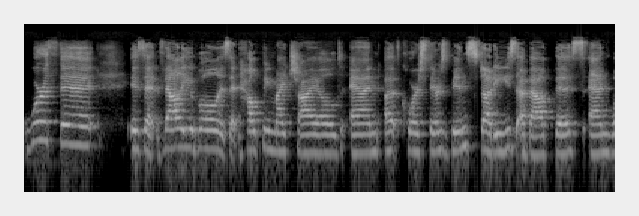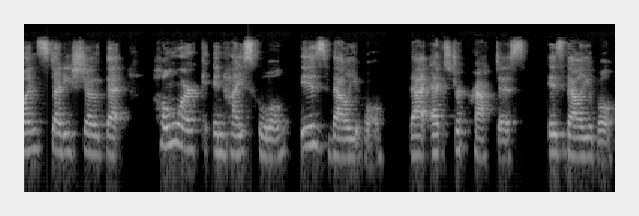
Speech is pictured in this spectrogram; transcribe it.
worth it? Is it valuable? Is it helping my child? And of course, there's been studies about this. And one study showed that homework in high school is valuable, that extra practice is valuable,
